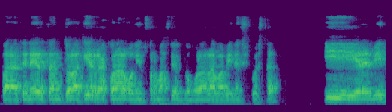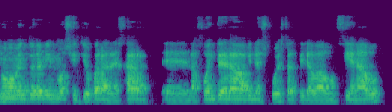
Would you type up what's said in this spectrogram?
para tener tanto la Tierra con algo de información como la lava bien expuesta y en el mismo momento, en el mismo sitio, para dejar eh, la fuente de lava bien expuesta, tiraba un cienavo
